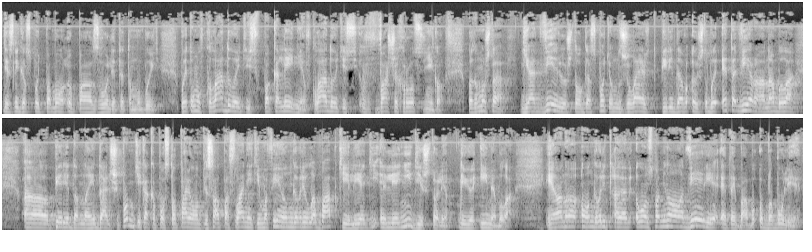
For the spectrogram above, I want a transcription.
если Господь позволит этому быть. Поэтому вкладывайтесь в поколение, вкладывайтесь в ваших родственников, потому что я верю, что Господь, Он желает передавать, чтобы эта вера, она была передано и дальше. Помните, как апостол Павел, он писал послание Тимофею, он говорил о бабке Леониде, что ли, ее имя было. И она, он говорит, он вспоминал о вере этой бабули,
